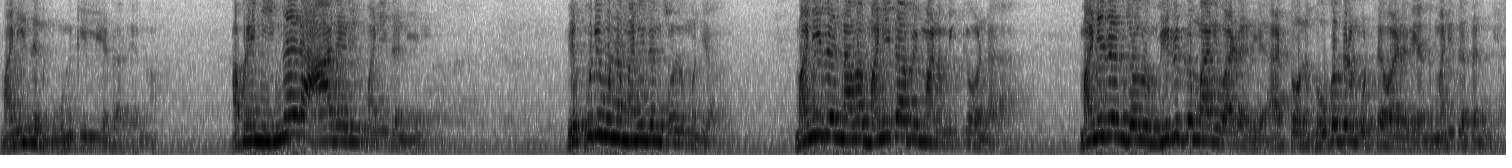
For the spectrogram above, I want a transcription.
மனிதனுக்கு உனக்கு இல்லையடா அது என்ன? அப்புறம் நீ என்னடா ஆறறிவு மனிதனே? எப்படி உன்னை மனிதன் சொல்ல முடியும்? மனிதனால மனிதாபிமானம் மிக்க வேண்டா மனிதன் சொல்லும் மிருக மாதிரி வாழறியா? அடுத்து உனக்கு உபத்திரம் கொடுத்த வாழறியா? அது மனித தன்மையா?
